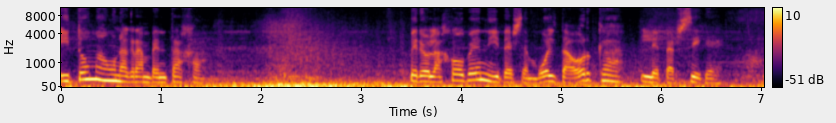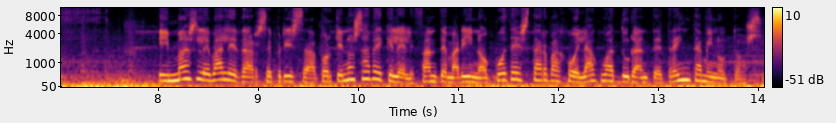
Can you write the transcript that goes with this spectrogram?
y toma una gran ventaja. Pero la joven y desenvuelta orca le persigue. Y más le vale darse prisa porque no sabe que el elefante marino puede estar bajo el agua durante 30 minutos.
